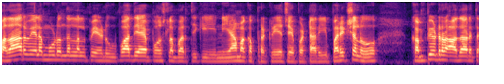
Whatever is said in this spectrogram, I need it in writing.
పదహారు వేల మూడు వందల నలభై ఏడు ఉపాధ్యాయ పోస్టుల భర్తీకి నియామక ప్రక్రియ చేపట్టారు. ఈ పరీక్షలు కంప్యూటర్ ఆధారిత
